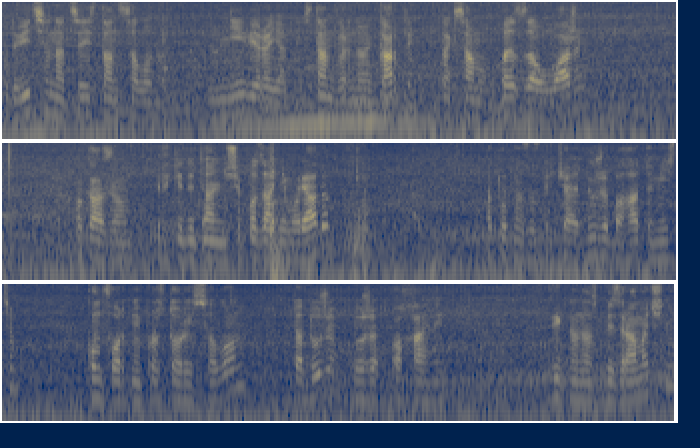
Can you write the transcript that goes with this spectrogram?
Подивіться на цей стан салону. Невероятний. Стан дверної карти, так само без зауважень. Покажу вам трішки детальніше по задньому ряду. А тут нас зустрічає дуже багато місця. Комфортний просторий салон та дуже-дуже охайний. Вікна у нас безрамочні,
